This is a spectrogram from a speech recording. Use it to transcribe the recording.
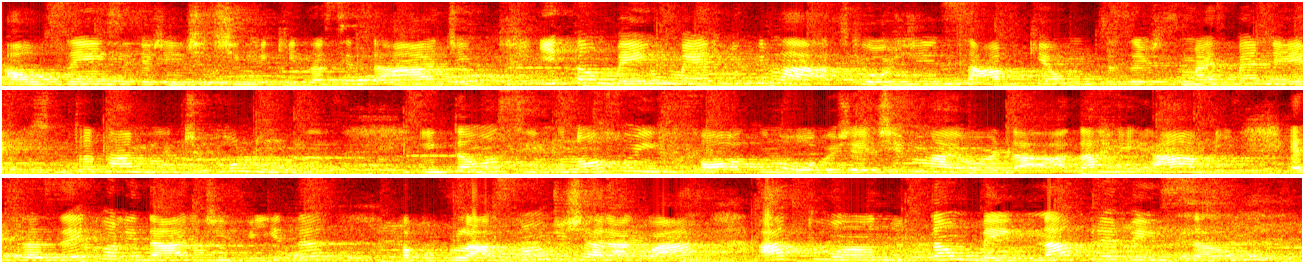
ausência que a gente tinha aqui na cidade, e também o método Pilates, que hoje a gente sabe que é um dos exercícios mais benéficos no tratamento de coluna. Então, assim, o nosso enfoque, o objetivo maior da, da REAB é trazer qualidade de vida para a população de Jaraguá, atuando também na prevenção,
